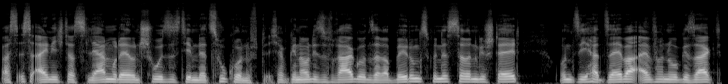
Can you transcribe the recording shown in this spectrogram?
was ist eigentlich das Lernmodell und Schulsystem der Zukunft? Ich habe genau diese Frage unserer Bildungsministerin gestellt und sie hat selber einfach nur gesagt,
